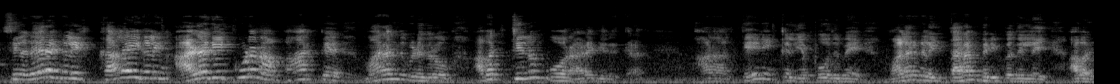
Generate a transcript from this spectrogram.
சில நேரங்களில் கலைகளின் அழகை கூட நாம் பார்க்க மறந்து விடுகிறோம். அவற்றிலும் ஓர் அழகு இருக்கிறது. ஆனால் தேனீக்கள் எப்போதுமே மலர்களை தரம் பிரிப்பதில்லை. அவர்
